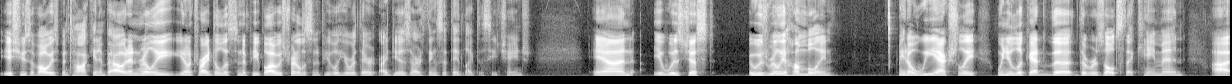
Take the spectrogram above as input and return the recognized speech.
issues I've always been talking about, and really, you know, tried to listen to people. I always try to listen to people, hear what their ideas are, things that they'd like to see changed. And it was just, it was really humbling you know, we actually, when you look at the the results that came in, uh,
